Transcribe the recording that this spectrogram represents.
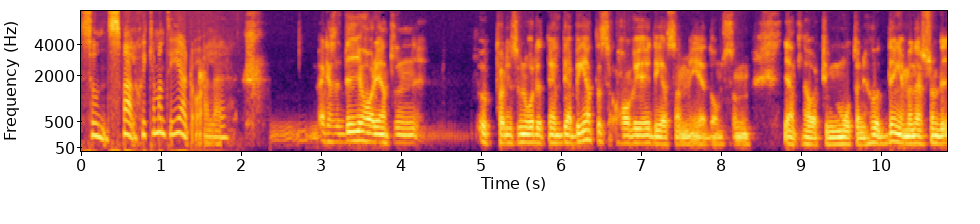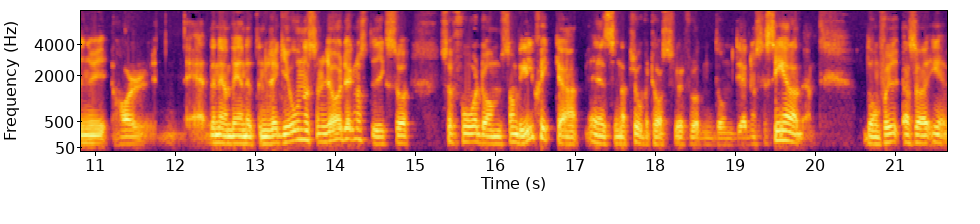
Sundsvall, skickar man till er då eller? Vi har egentligen upptagningsområdet när det gäller diabetes har vi det som är de som egentligen hör till motorn i Huddinge. Men eftersom vi nu har eh, den enda enheten i regionen som gör diagnostik så, så får de som vill skicka eh, sina prover till oss för att få dem diagnostiserade. De får, alltså, e,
